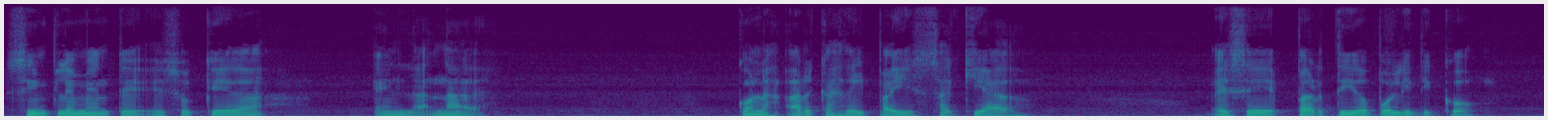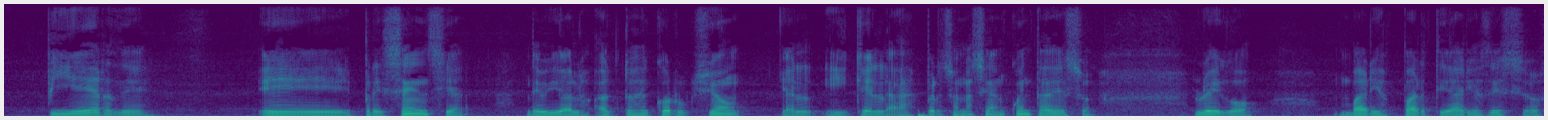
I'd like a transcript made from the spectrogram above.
simplemente eso queda en la nada, con las arcas del país saqueado. Ese partido político pierde eh, presencia debido a los actos de corrupción y, que las personas se dan cuenta de eso. Luego, varios partidarios de esos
